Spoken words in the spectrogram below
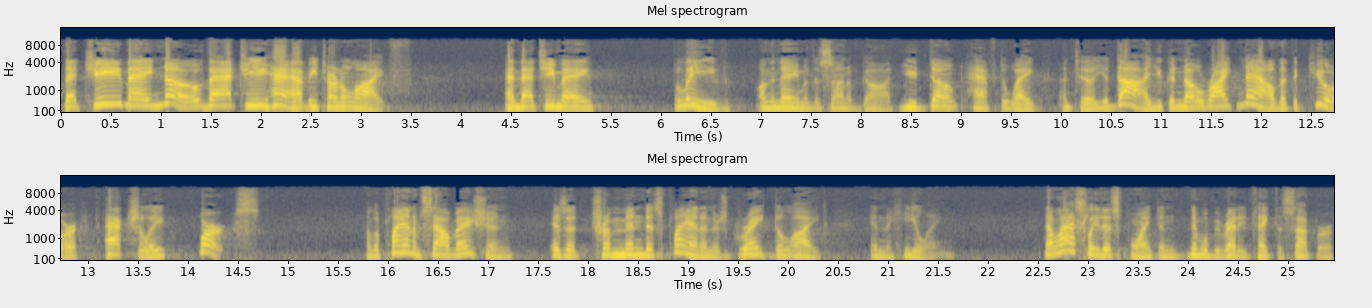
that ye may know that ye have eternal life, and that ye may believe on the name of the Son of God." You don't have to wait until you die. You can know right now that the cure actually works. Now, the plan of salvation is a tremendous plan, and there's great delight in the healing. Now, lastly, this point, and then we'll be ready to take the supper.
